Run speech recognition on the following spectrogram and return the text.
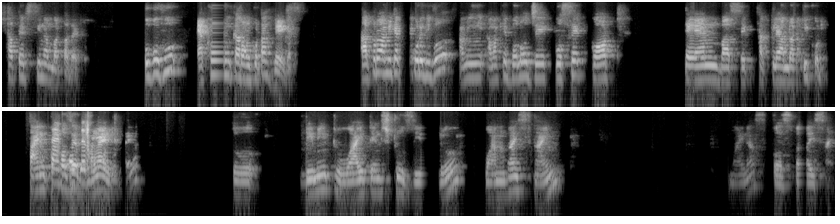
সাতের সি নাম্বারটা দেখো। হুবহু এখনকার অঙ্কটা হয়ে গেছে। তারপর আমি এটা করে দিব আমি আমাকে বলো যে কোসেক কট টেন বা সেক থাকলে আমরা কি করি? সাইন কজে ভাঙায় নি তাই না? তো limit y tends to zero one by sine minus cos by sin.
